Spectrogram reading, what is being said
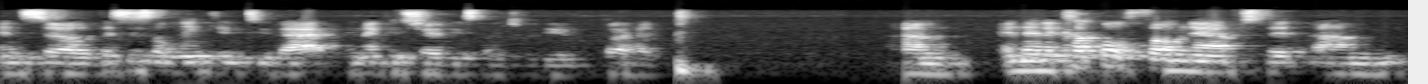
and so this is a link into that, and I can share these links with you. Go ahead. Um, and then a couple phone apps that um,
